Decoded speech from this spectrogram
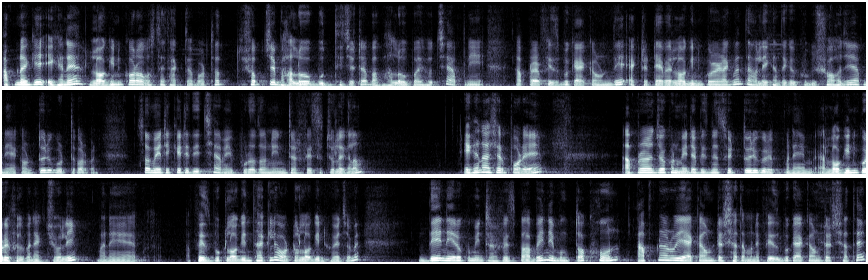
আপনাকে এখানে লগ ইন করা অবস্থায় থাকতে হবে। অর্থাৎ সবচেয়ে ভালো বুদ্ধি যেটা বা ভালো উপায় হচ্ছে আপনি আপনার ফেসবুক অ্যাকাউন্ট দিয়ে একটা ট্যাবে লগ ইন করে রাখবেন, তাহলে এখান থেকে খুব সহজেই আপনি অ্যাকাউন্ট তৈরি করতে পারবেন। সো আমি এটি কেটে দিচ্ছি, আমি পুরাতন ইন্টারফেসে চলে গেলাম। এখানে আসার পরে আপনারা যখন মেটা বিজনেস সুইট তৈরি করে মানে লগ ইন করে ফেলবেন অ্যাকচুয়ালি মানে ফেসবুক লগ থাকলে অটো লগ হয়ে যাবে। দেন এরকম ইন্টারফেস পাবেন এবং তখন আপনার ওই অ্যাকাউন্টের সাথে মানে ফেসবুক অ্যাকাউন্টের সাথে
